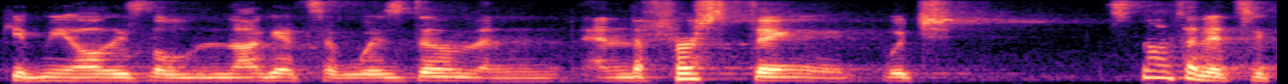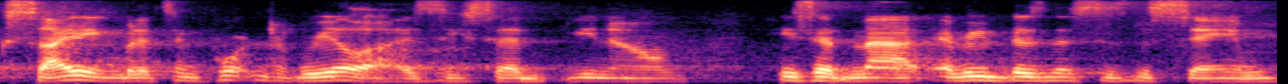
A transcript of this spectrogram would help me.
give me all these little nuggets of wisdom. And and the first thing, which it's not that it's exciting, but it's important to realize, he said, you know, he said, Matt, every business is the same.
